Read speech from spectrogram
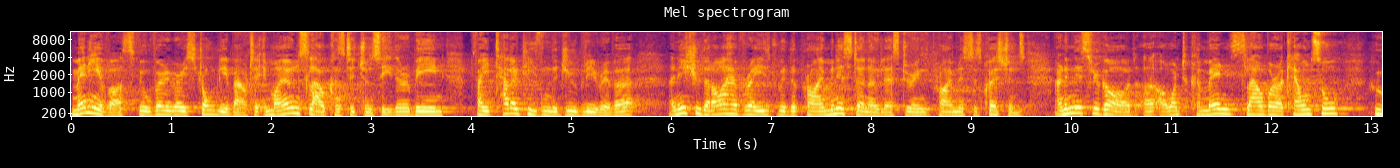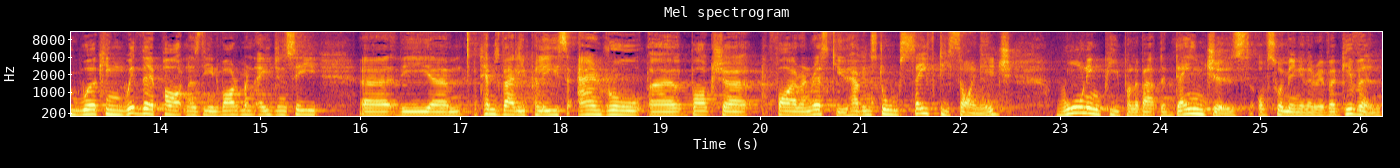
Many of us feel very, very strongly about it. In my own Slough constituency, there have been fatalities in the Jubilee River, an issue that I have raised with the Prime Minister, no less, during the Prime Minister's questions. And in this regard, uh, I want to commend Slough Borough Council, who, working with their partners, the Environment Agency, uh, the um, Thames Valley Police and Royal uh, Berkshire Fire and Rescue, have installed safety signage warning people about the dangers of swimming in the river given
